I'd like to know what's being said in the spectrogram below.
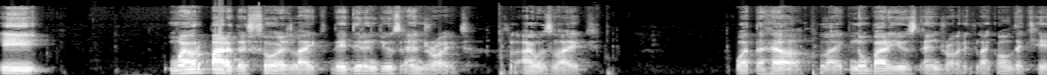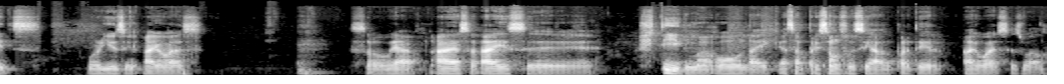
E maior parte das pessoas, like, they didn't use Android. I was like, what the hell? Like, nobody used Android. Like, all the kids were using iOS. So, yeah, há, essa, há esse estigma ou, like, essa pressão social para ter iOS as well.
